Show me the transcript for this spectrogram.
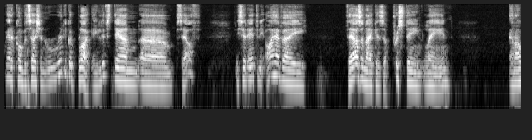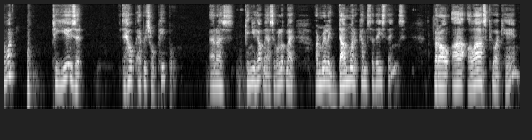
we had a conversation. Really good bloke. He lives down um, south. He said, Anthony, I have a thousand acres of pristine land, and I want to use it to help Aboriginal people. And I, can you help me? I said, well, look, mate, I'm really dumb when it comes to these things, but I'll uh, I'll ask who I can.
